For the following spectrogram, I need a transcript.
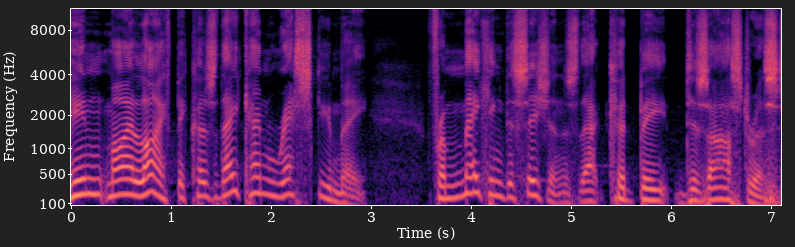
in my life because they can rescue me from making decisions that could be disastrous.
